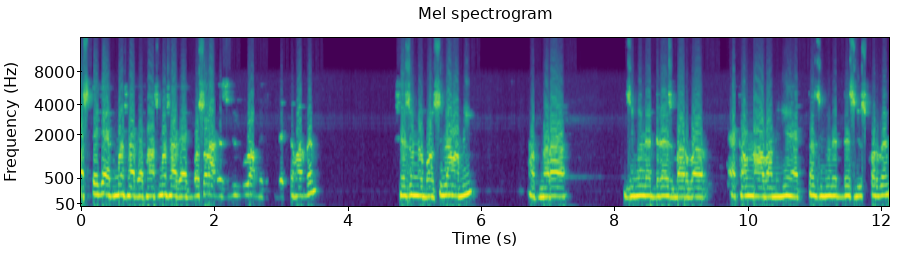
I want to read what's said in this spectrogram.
আজ থেকে এক মাস আগে, পাঁচ মাস আগে, এক বছর আগে জিনিসগুলো আপনি দেখতে পারবেন। সেজন্য বলছিলাম আমি, আপনারা জিমেল অ্যাড্রেস বারবার অ্যাকাউন্ট না বানিয়ে একটা জিমেল অ্যাড্রেস ইউজ করবেন।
